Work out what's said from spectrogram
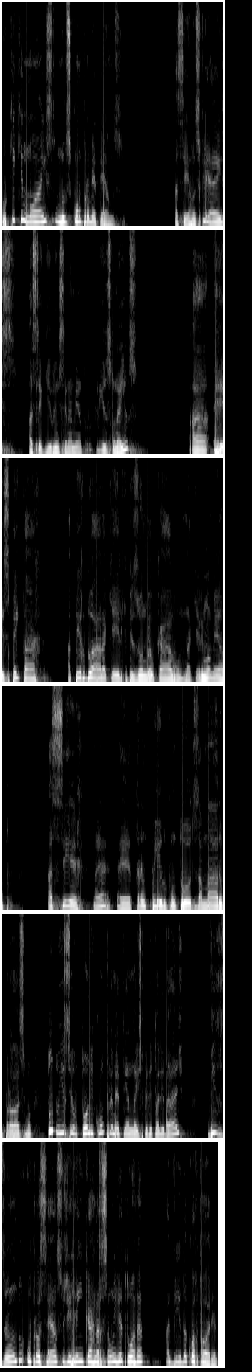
o que, que nós nos comprometemos? A sermos fiéis, a seguir o ensinamento do Cristo, não é isso? a respeitar, a perdoar aquele que pisou no meu calo naquele momento, a ser né, é, tranquilo com todos, amar o próximo. Tudo isso eu estou me comprometendo na espiritualidade, visando o processo de reencarnação e retorno à vida corpórea.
